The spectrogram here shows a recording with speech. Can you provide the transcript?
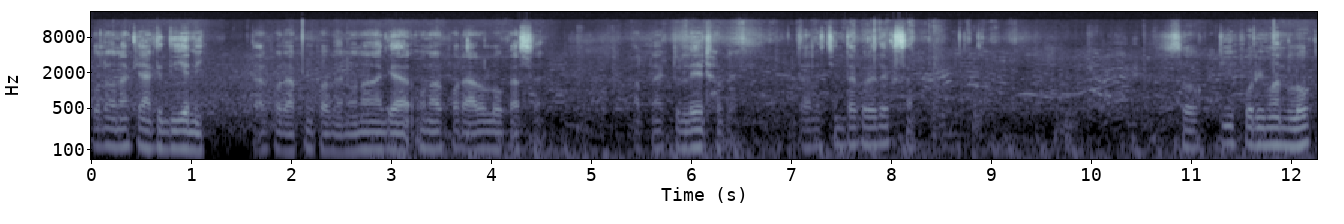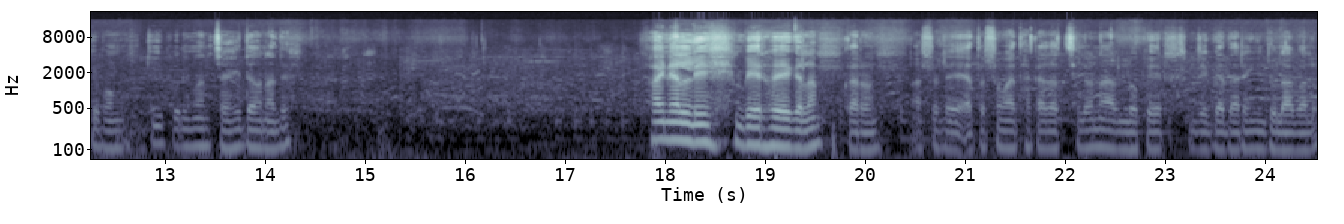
বলে ওনাকে আগে দিয়ে নিই, তারপরে আপনি পাবেন। ওনার আগে ওনার পরে আরও লোক আছে, আপনার একটু লেট হবে, তাহলে চিন্তা করে দেখছেন। সো কী পরিমাণ লোক এবং কী পরিমাণ চাহিদা ওনাদের। ফাইনালি বের হয়ে গেলাম, কারণ আসলে এত সময় থাকা যাচ্ছিল না, আর লোকের যে গ্যাদারিং দুলাবালো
